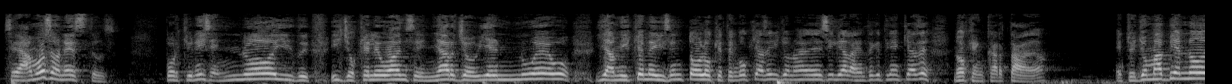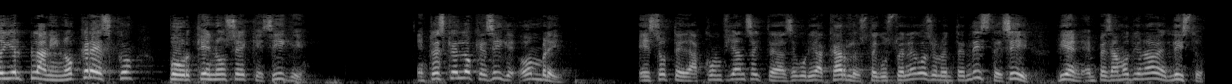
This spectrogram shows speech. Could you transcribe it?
Seamos honestos. Porque uno dice, no, y, yo qué le voy a enseñar, yo bien nuevo, y a mí que me dicen todo lo que tengo que hacer y yo no sé decirle a la gente que tiene que hacer. No, que encartada. Entonces yo más bien no doy el plan y no crezco porque no sé qué sigue. Entonces, ¿qué es lo que sigue? Hombre, eso te da confianza y te da seguridad. Carlos, ¿te gustó el negocio? ¿Lo entendiste? Sí. Bien, empezamos de una vez, listo.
